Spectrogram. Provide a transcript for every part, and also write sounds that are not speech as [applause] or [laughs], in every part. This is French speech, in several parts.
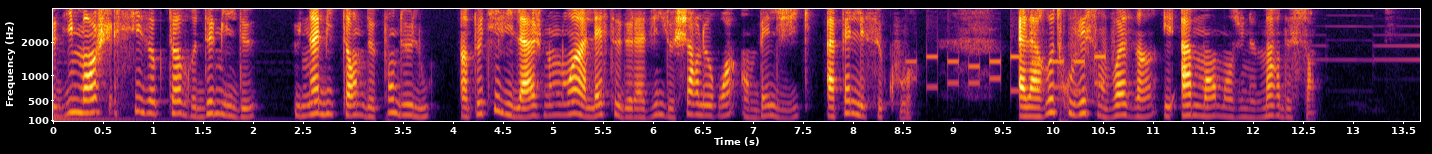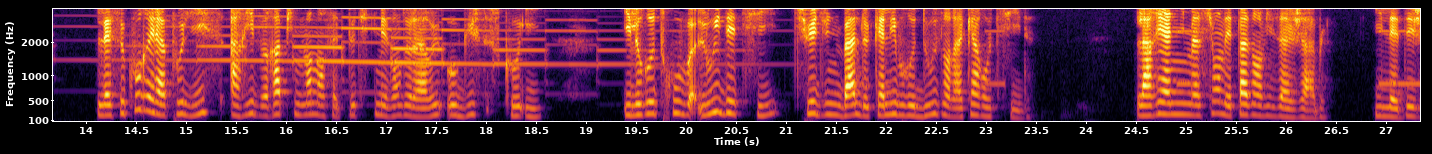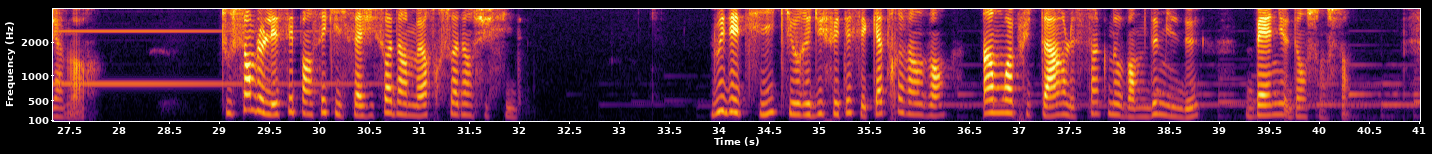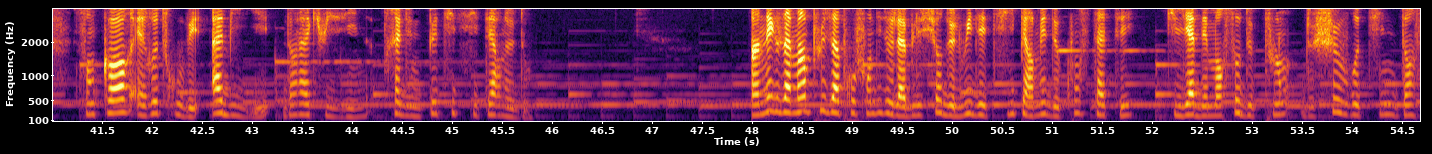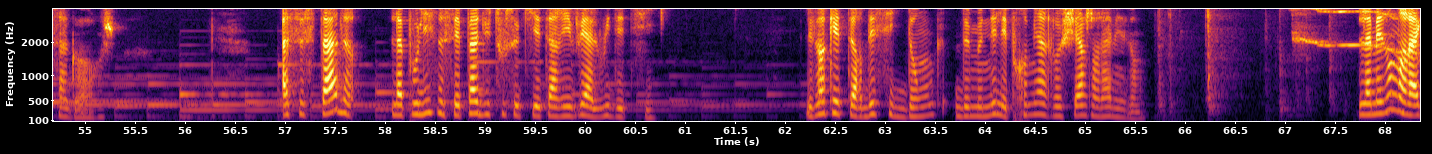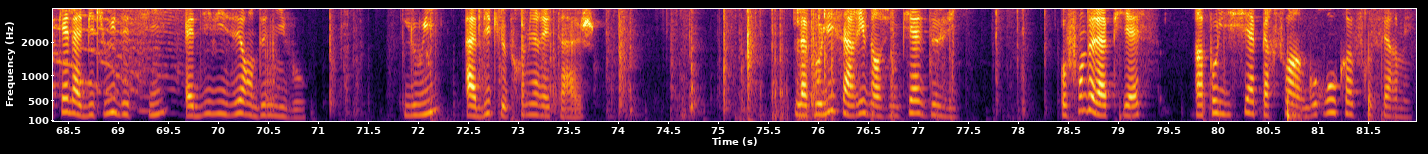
Dimanche 6 octobre 2002, une habitante de Pont-de-Loup, un petit village non loin à l'est de la ville de Charleroi en Belgique, appelle les secours. Elle a retrouvé son voisin et amant dans une mare de sang. Les secours et la police arrivent rapidement dans cette petite maison de la rue Auguste Scoy. Ils retrouvent Louis Detti, tué d'une balle de calibre 12 dans la carotide. La réanimation n'est pas envisageable. Il est déjà mort. Tout semble laisser penser qu'il s'agit soit d'un meurtre, soit d'un suicide. Louis Detti, qui aurait dû fêter ses 80 ans un mois plus tard, le 5 novembre 2002, baigne dans son sang. Son corps est retrouvé habillé dans la cuisine, près d'une petite citerne d'eau. Un examen plus approfondi de la blessure de Louis Detti permet de constater qu'il y a des morceaux de plomb de chevrotine dans sa gorge. À ce stade, la police ne sait pas du tout ce qui est arrivé à Louis Detti. Les enquêteurs décident donc de mener les premières recherches dans la maison. La maison dans laquelle habite Louis Detti est divisée en deux niveaux. Louis habite le premier étage. La police arrive dans une pièce de vie. Au fond de la pièce, un policier aperçoit un gros coffre fermé.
